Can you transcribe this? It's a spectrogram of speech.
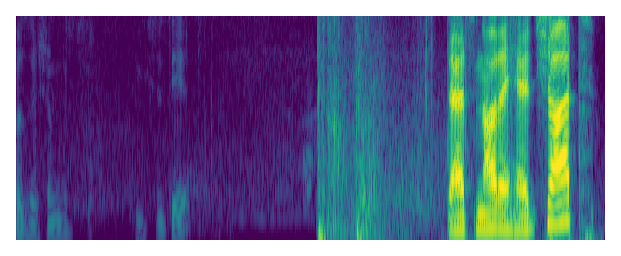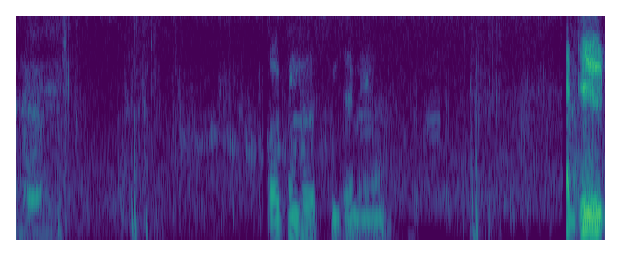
We're in good position. This is dead. That's not a headshot? Welcome to the Centennial. Ah, dude.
